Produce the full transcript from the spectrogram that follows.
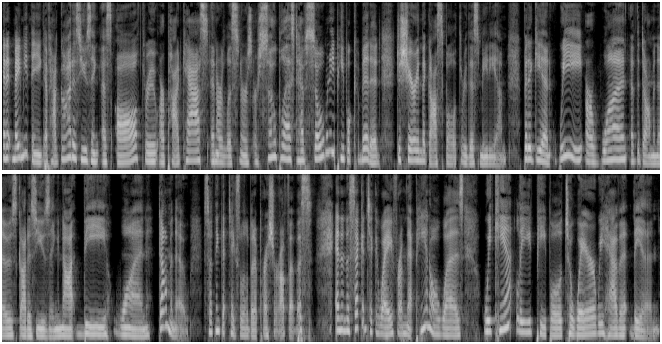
And it made me think of how God is using us all through our podcast and our listeners are so blessed to have so many people committed to sharing the gospel through this medium. But again, we are one of the dominoes God is using, not the one domino. So I think that takes a little bit of pressure off of us. And then the second takeaway from that panel was we can't lead people to where we haven't been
